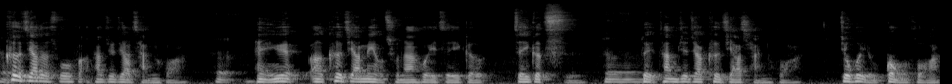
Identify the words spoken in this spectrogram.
嗯、客家的说法它就叫残花。嗯，嘿，因为呃，客家没有春仔花这一个这一个词，嗯，对他们就叫客家残花，就会有供花，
